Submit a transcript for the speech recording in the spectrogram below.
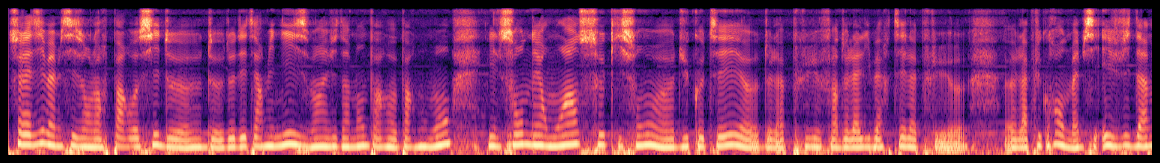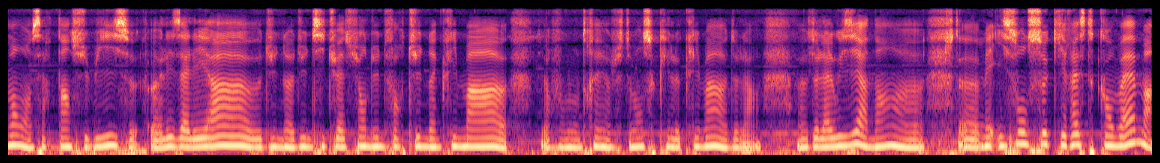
Cela dit, même s'ils ont leur part aussi de, de- de déterminisme, hein, évidemment, par, par moment, ils sont néanmoins ceux qui sont euh, du côté euh, de la plus, enfin, de la liberté la plus, euh, la plus grande, même si évidemment certains subissent les aléas d'une, d'une situation, d'une fortune, d'un climat. D'ailleurs, vous montrez euh, justement ce qu'est le climat de la, de la Louisiane. hein, mais ils sont ceux qui restent quand même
